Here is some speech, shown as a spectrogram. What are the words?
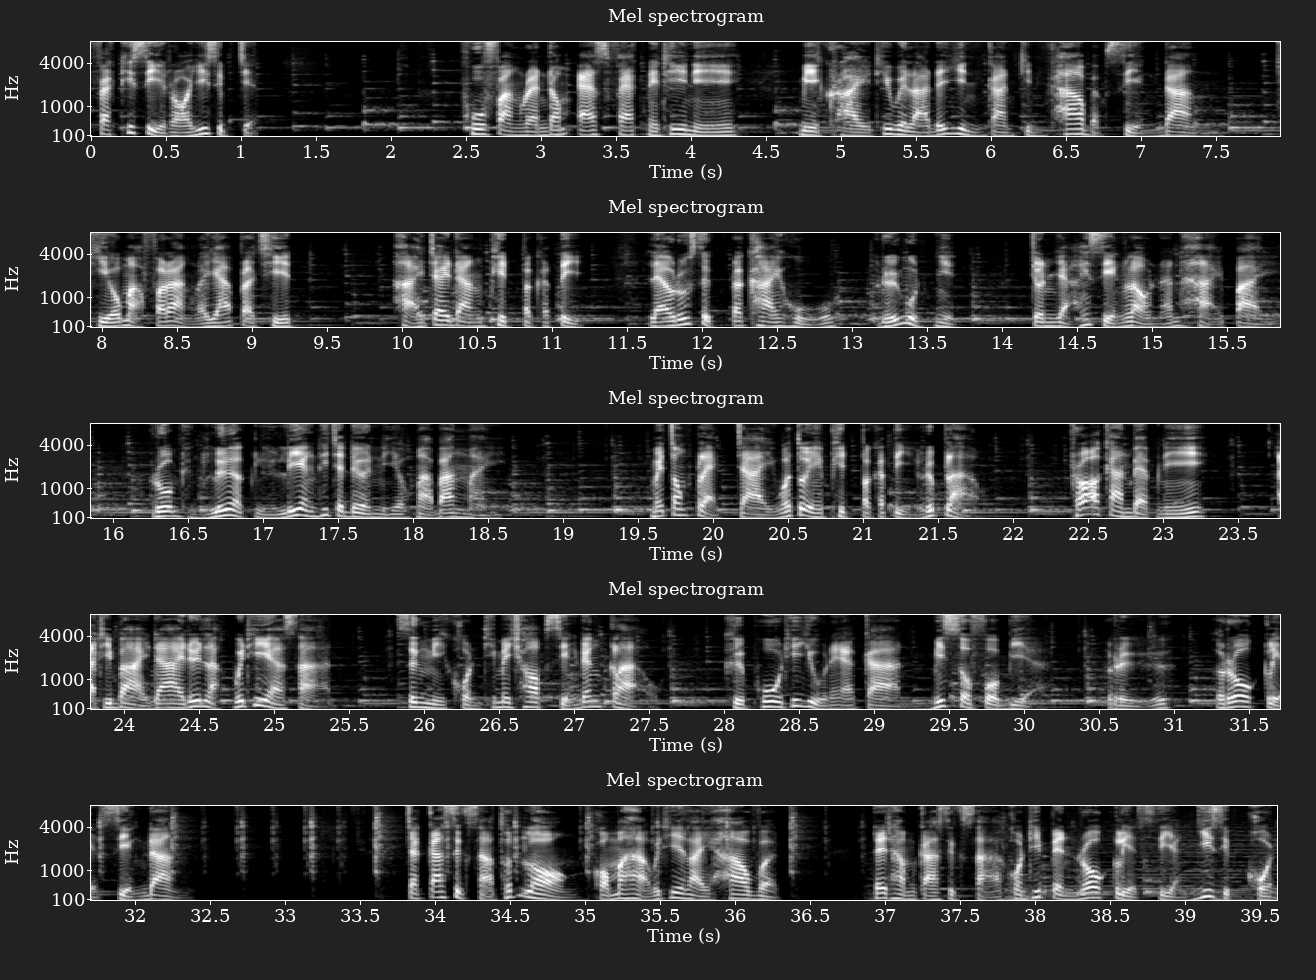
แฟกต์ที่ 427 ผู้ฟัง Random As Fact ในที่นี้ มีใครที่เวลาได้ยินการกินข้าวแบบเสียงดัง เคี้ยวหมากฝรั่งระยะประชิด หายใจดังผิดปกติ แล้วรู้สึกระคายหูหรือหงุดหงิด จนอยากให้เสียงเหล่านั้นหายไป รวมถึงเลือกหรือเลี่ยงที่จะเดินหนีออกมาบ้างไหม ไม่ต้องแปลกใจว่าตัวเองผิดปกติหรือเปล่า เพราะอาการแบบนี้อธิบายได้ด้วยหลักวิทยาศาสตร์ ซึ่งมีคนที่ไม่ชอบเสียงดังกล่าว คือผู้ที่อยู่ในอาการ misophobia หรือโรคเกลียดเสียงดัง จากการศึกษาทดลองของมหาวิทยาลัยฮาร์วาร์ดได้ทำการศึกษาคนที่เป็นโรคเกลียดเสียง 20 คน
